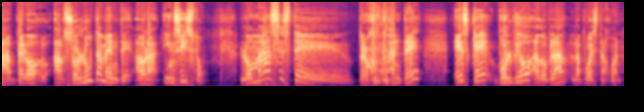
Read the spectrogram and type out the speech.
Ah, pero absolutamente. Ahora, insisto, lo más este, preocupante es que volvió a doblar la apuesta, Juan.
